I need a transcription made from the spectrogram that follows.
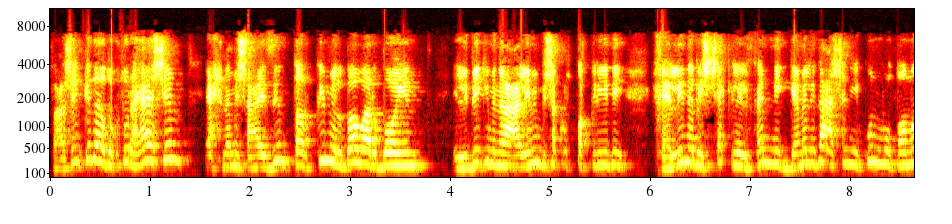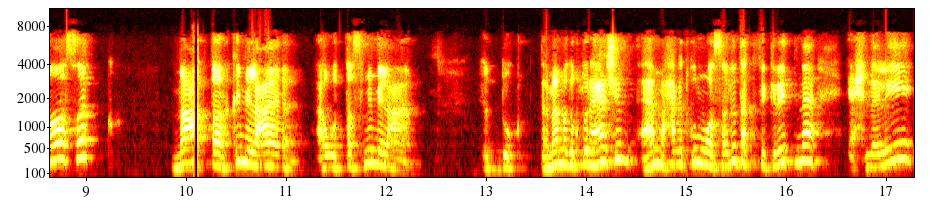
فعشان كده يا دكتور هاشم إحنا مش عايزين ترقيم ال PowerPoint اللي بيجي من العالمين بشكله التقليدي خلينا بالشكل الفني الجمالي ده عشان يكون متناسق مع الترقيم العام أو التصميم العام. الدك... تمام يا دكتور هاشم؟ أهم حاجة تكون وصلتك فكرتنا إحنا ليه.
